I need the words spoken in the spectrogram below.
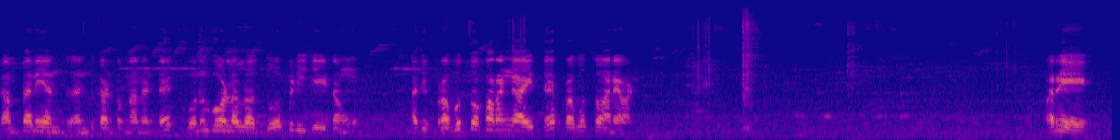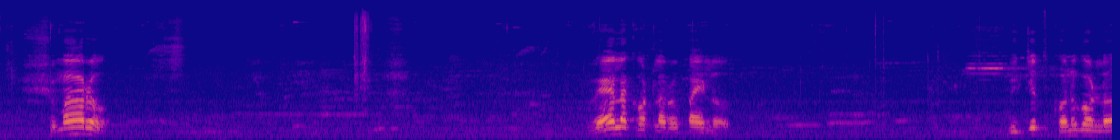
Company ఎందు ఎందుకంటున్నానంటే కొనుగోళ్ళలో దోపిడీ చేయటం అది ప్రభుత్వ పరంగా అయితే ప్రభుత్వం అనేవాడు మరి సుమారు వేల కోట్ల రూపాయలు విద్యుత్ కొనుగోలులో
